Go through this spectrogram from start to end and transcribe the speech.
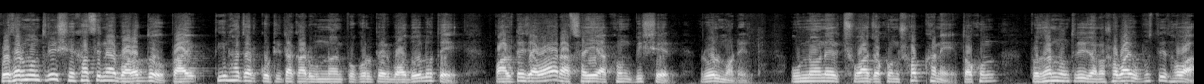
প্রধানমন্ত্রী শেখ হাসিনার বরাদ্দ প্রায় তিন হাজার কোটি টাকার উন্নয়ন প্রকল্পের বদৌলতে পাল্টে যাওয়া রাজশাহী এখন বিশ্বের রোল মডেল। উন্নয়নের ছোঁয়া যখন সবখানে, তখন প্রধানমন্ত্রী জনসভায় উপস্থিত হওয়া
